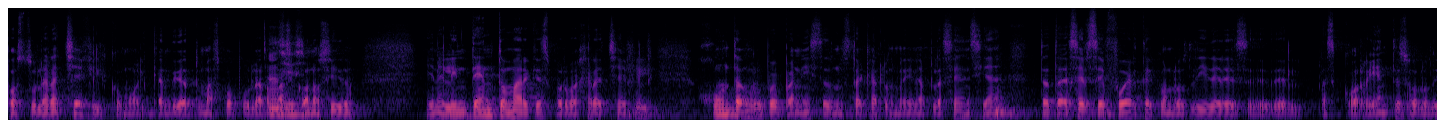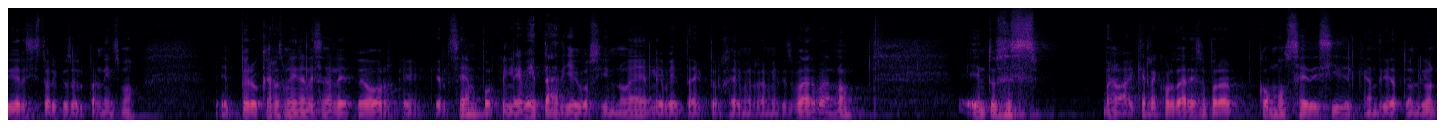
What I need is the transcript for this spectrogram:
postular a Sheffield como el candidato más popular, más conocido. Y en el intento Márquez por bajar a Sheffield, junta a un grupo de panistas donde está Carlos Medina Plasencia, trata de hacerse fuerte con los líderes eh, de las corrientes o los líderes históricos del panismo, eh, pero Carlos Medina le sale peor que, el CEM porque le veta a Diego Sinué, le veta a Héctor Jaime Ramírez Barba, ¿no? Entonces, bueno, hay que recordar eso para ver cómo se decide el candidato en León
